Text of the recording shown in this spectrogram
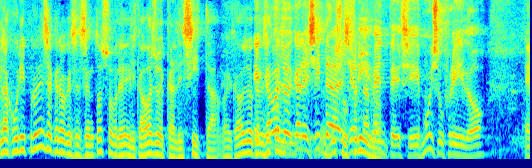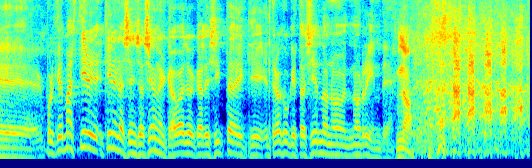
La jurisprudencia creo que se sentó sobre el caballo de Calecita. El caballo de El Calecita, caballo de es- es sufrido. ciertamente sí, es muy sufrido, eh, porque además tiene, tiene la sensación el caballo de Calecita de que el trabajo que está haciendo no, no rinde. No,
